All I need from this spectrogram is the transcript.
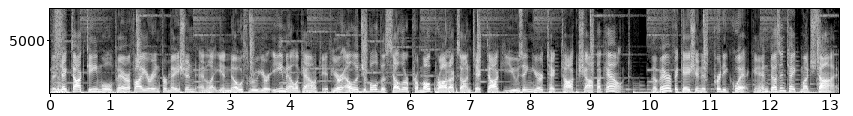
The TikTok team will verify your information and let you know through your email account if you're eligible to sell or promote products on TikTok using your TikTok shop account. The verification is pretty quick and doesn't take much time.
